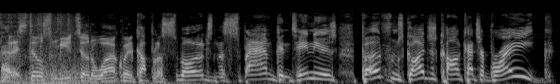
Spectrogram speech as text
And there's still some util to work with. A couple of smokes and the spam continues. birdfromsky just can't catch a break.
